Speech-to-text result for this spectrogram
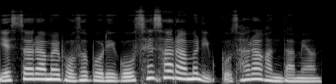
옛 사람을 벗어버리고 새 사람을 입고 살아간다면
